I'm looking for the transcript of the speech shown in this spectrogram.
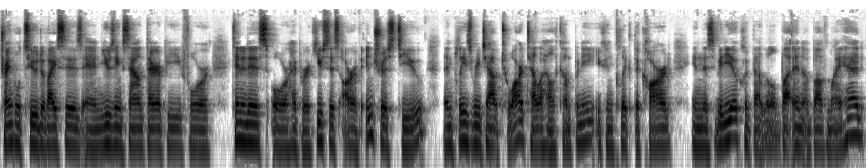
Tranquil 2 devices and using sound therapy for tinnitus or hyperacusis are of interest to you, then please reach out to our telehealth company. You can click the card in this video, click that little button above my head,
